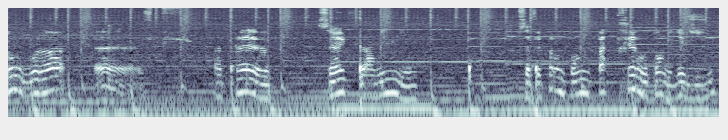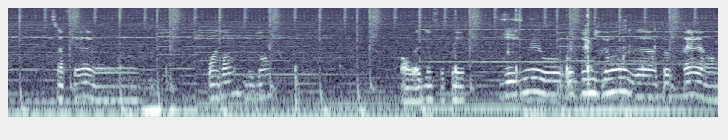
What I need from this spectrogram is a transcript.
donc voilà. Euh, après, euh, c'est vrai que Farming, euh, ça fait pas longtemps, pas très longtemps, mais bien que j'y joue. Ça fait euh, 3 ans, 2 ans. On va dire que J'ai joué au, 2011 à peu près, en,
